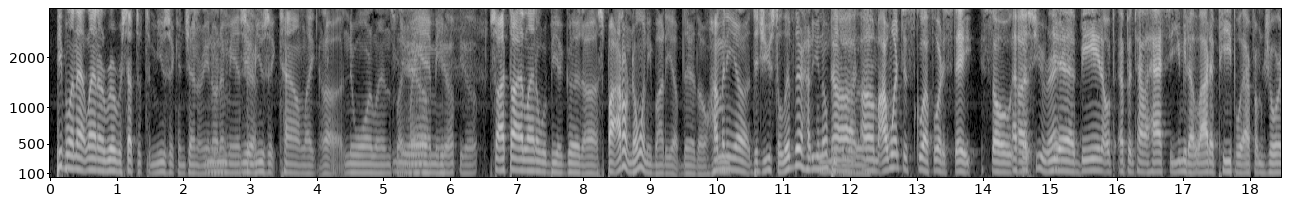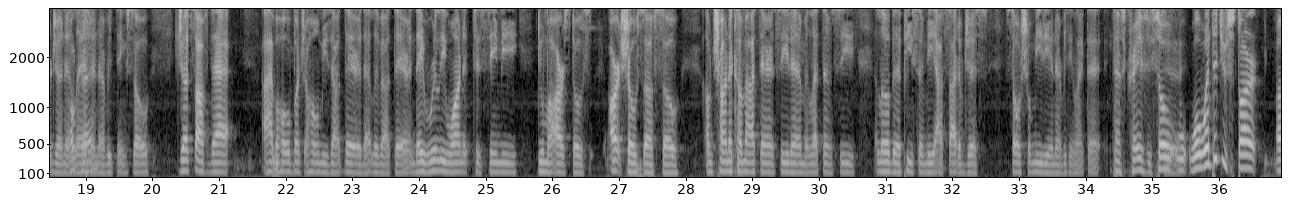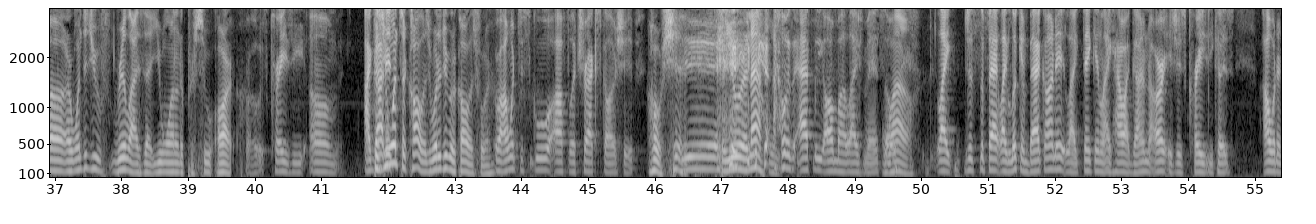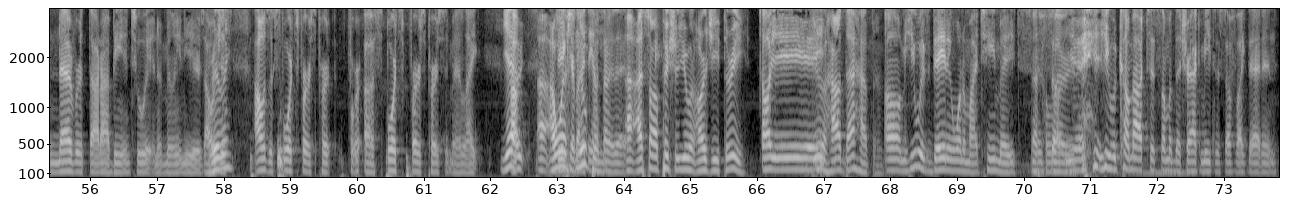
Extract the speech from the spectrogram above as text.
people in Atlanta are real receptive to music in general. You know what I Mhm, mean? It's yeah. a music town like uh, New Orleans, like Yep, Miami. Yep, yep. So I thought Atlanta would be a good uh, spot. I don't know anybody up there though. How Mm. many? Uh, did you used to live there? How do you know people? Nah, um, I went to school at Florida State, so uh, FSU, right? Yeah, being up, up in Tallahassee, you meet a lot of people that are from Georgia and Atlanta Okay. and everything. So just off that, I have a whole bunch of homies out there that live out there, and they really wanted to see me do my art show, art show stuff. So I'm trying to come out there and see them and let them see a little bit of piece of me outside of just social media and everything like that. That's crazy. So, Yeah. w- well, when did you start, uh, or when did you f- realize that you wanted to pursue art? Bro, it's crazy. Um, I Because got you it. went to college. What did you go to college for? well, I went to school off a track scholarship. Oh shit. Yeah. So you were an athlete. I was an athlete all my life, man. So wow. like just the fact like looking back on it like thinking like how i got into art is just crazy because i would have never thought i'd be into it in a million years i was Really? just i was a sports first per for uh sports first person man like Yeah, I I, I didn't went care about anything snooping. outside of that. I, I saw a picture of you in RG three. oh yeah, yeah, yeah, Dude, how'd that happen? um he was dating one of my teammates That's and so yeah he would come out to some of the track meets and stuff like that and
